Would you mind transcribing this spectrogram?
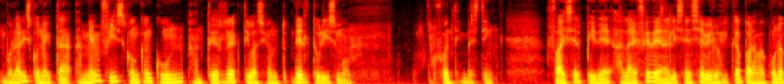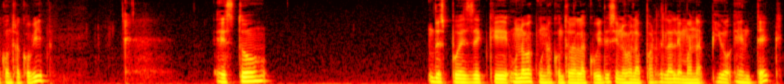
Volaris conecta a Memphis con Cancún ante reactivación del turismo. Fuente Investing. Pfizer pide a la FDA licencia biológica para vacuna contra COVID. Esto después de que una vacuna contra la COVID-19 a la par de la alemana BioNTech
